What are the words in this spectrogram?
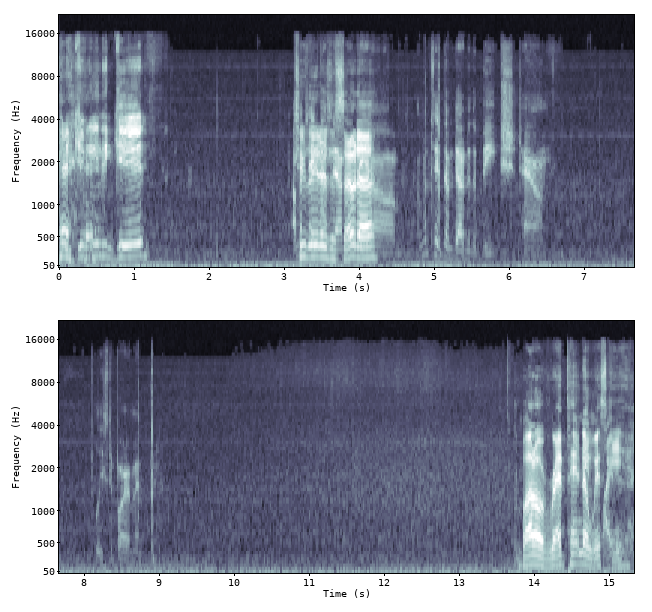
You get anything good? I'm Two liters of down to the, soda. um, I'm gonna take them down to the beach town. Police department. Bottle of Red Panda whiskey. lighter.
